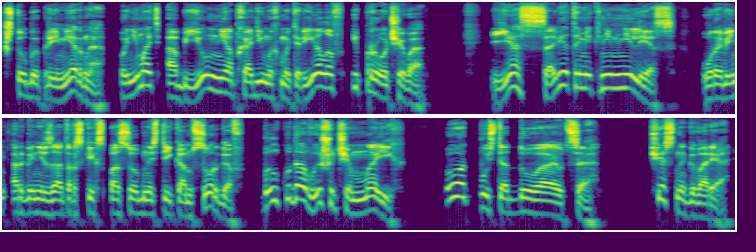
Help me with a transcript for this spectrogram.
чтобы примерно понимать объем необходимых материалов и прочего. Я с советами к ним не лез. Уровень организаторских способностей комсоргов был куда выше, чем моих. Вот пусть отдуваются. Честно говоря,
